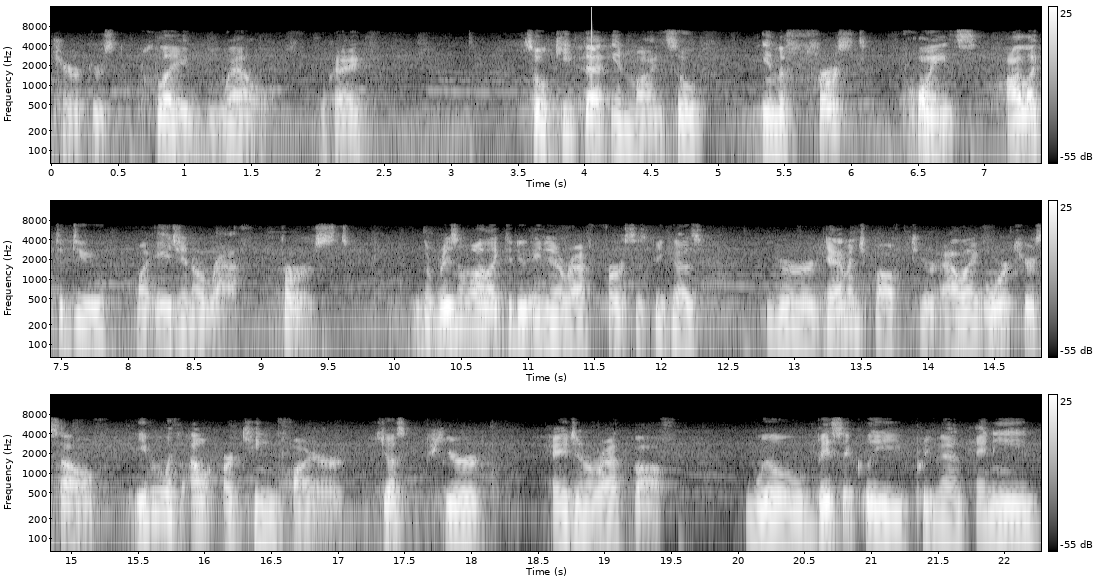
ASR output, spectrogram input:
characters to play well. Okay? So keep that in mind. So in the first points, I like to do my Agent of Wrath first. The reason why I like to do Agent of Wrath first is because your damage buff to your ally or to yourself, even without Arcane Fire, just pure Agent of Wrath buff, will basically prevent any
